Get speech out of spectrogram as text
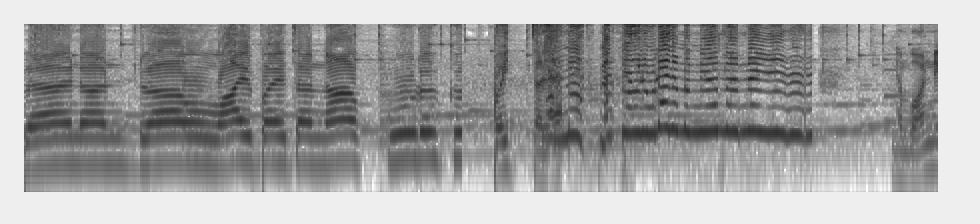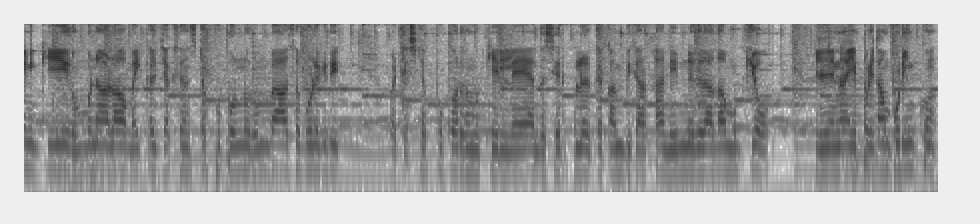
வேணாண்டா வாய் பைத்தனா கூடுக்கு. பைத்தல. நம்ம அண்ணனுக்கு ரொம்ப நாளாக மைக்கேல் ஜாக்சன் ஸ்டெப்பு போடணும் ரொம்ப ஆசை போலுக்குது பட் ஸ்டெப்பு போகிறது முக்கியம் இல்லை. அந்த செருப்பில் இருக்க கம்பி கரெக்டாக நின்றுக்குதா தான் முக்கியம். இல்லைன்னா இப்படி தான் பிடிக்கும்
